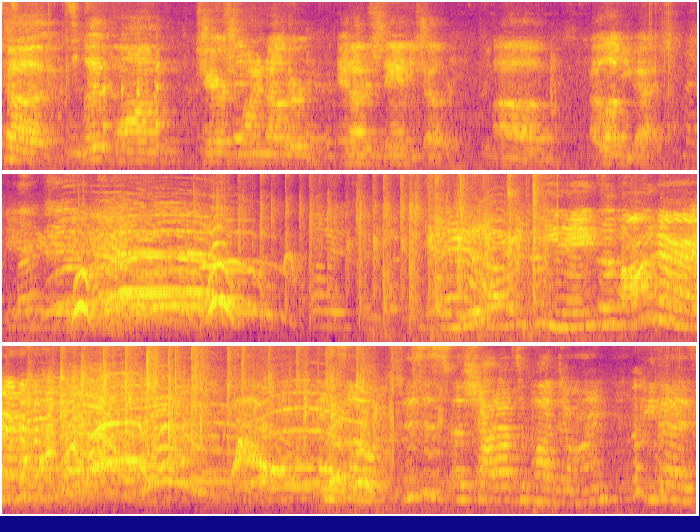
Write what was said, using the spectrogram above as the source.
To live long, cherish one another, and understand each other. Um, I love you guys. You are teammates of honor. and so this is a shout out to Pod John because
